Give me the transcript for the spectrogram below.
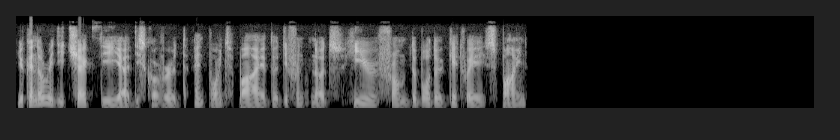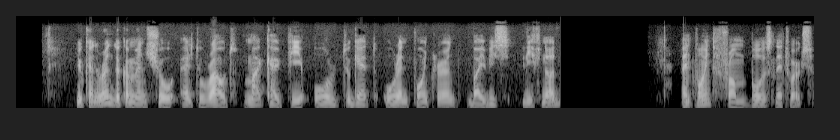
You can already check the uh, discovered endpoint by the different nodes here from the border gateway spine. You can run the command show L2 route MAC IP all to get all endpoint learned by this leaf node. Endpoint from both networks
